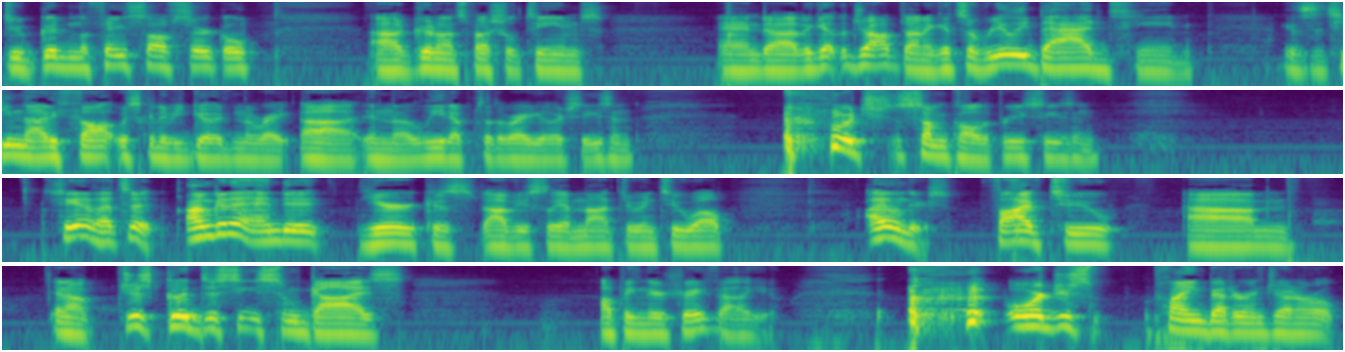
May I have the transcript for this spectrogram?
do good in the face-off circle, uh, good on special teams, and uh, they get the job done against a really bad team. Against a team that I thought was going to be good in the re- uh, in the lead up to the regular season, which some call the preseason. So yeah, that's it. I'm gonna end it here because obviously I'm not doing too well. Islanders five two. Um, you know, just good to see some guys upping their trade value, or just playing better in general.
